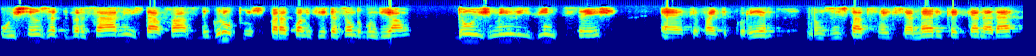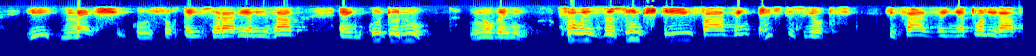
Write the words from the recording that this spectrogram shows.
os seus adversários da fase de grupos para a qualificação do Mundial 2026, é, que vai decorrer nos Estados Unidos da América, Canadá e México. O sorteio será realizado em Cotonou, no Benin. São esses assuntos que fazem, estes e outros, que fazem atualidade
